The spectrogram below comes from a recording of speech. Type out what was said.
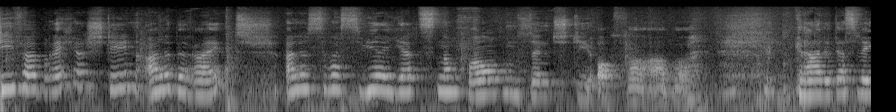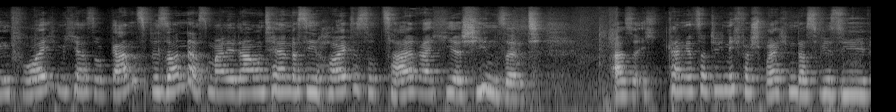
Die Verbrecher stehen alle bereit. Alles, was wir jetzt noch brauchen, sind die Opfer. Aber gerade deswegen freue ich mich ja so ganz besonders, meine Damen und Herren, dass Sie heute so zahlreich hier erschienen sind. Also ich kann jetzt natürlich nicht versprechen, dass wir Sie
